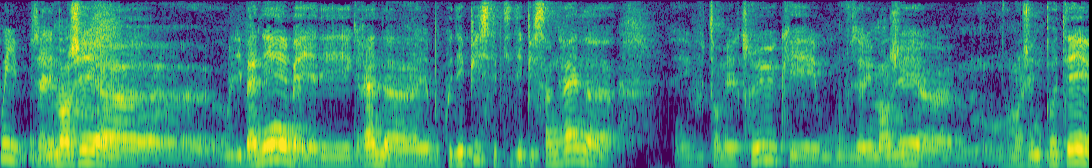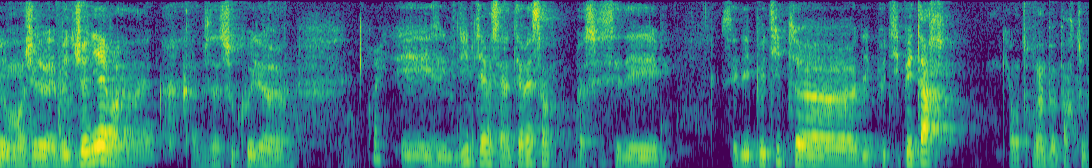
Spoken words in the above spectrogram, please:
Oui. Vous allez manger euh, au Libanais, ben, il y a des graines, il y a beaucoup d'épices, des petites épices en graines, et vous tombez le truc, et vous allez manger, vous mangez une potée, vous mangez la baie de genièvre, quand vous avez secoué le... Ouais. Et, et vous dites, tiens, c'est intéressant, parce que c'est des, des, petites, des petits pétards qu'on trouve un peu partout.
